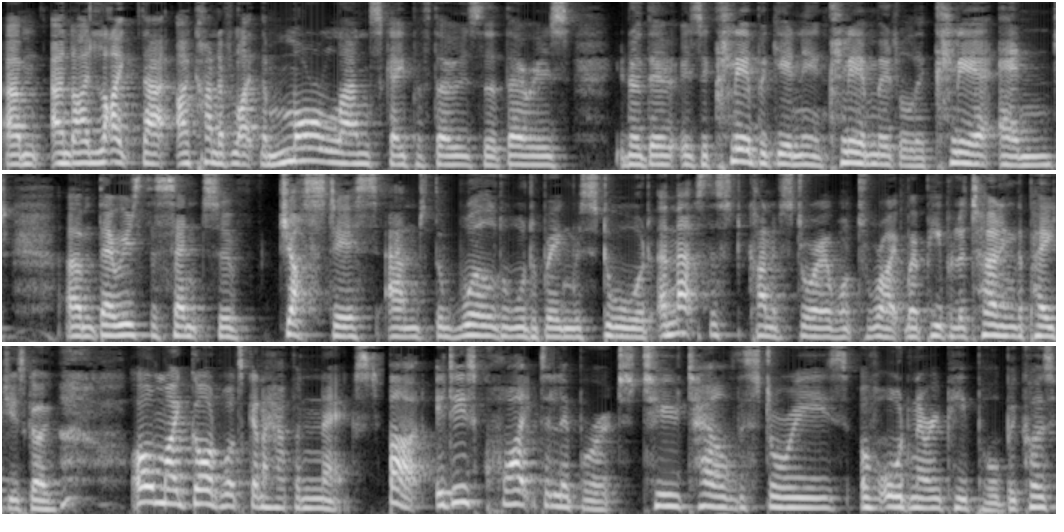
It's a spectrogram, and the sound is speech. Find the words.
Um, and I like that. I kind of like the moral landscape of those that there is, you know, there is a clear beginning, a clear middle, a clear end. Um, there is the sense of justice and the world order being restored. And that's the kind of story I want to write, where people are turning the pages going, oh my God, what's going to happen next? But it is quite deliberate to tell the stories of ordinary people because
